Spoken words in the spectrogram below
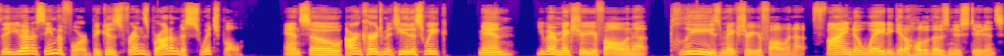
that you haven't seen before because friends brought them to Switch Bowl. And so our encouragement to you this week, man, you better make sure you're following up. Please make sure you're following up. Find a way to get a hold of those new students.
